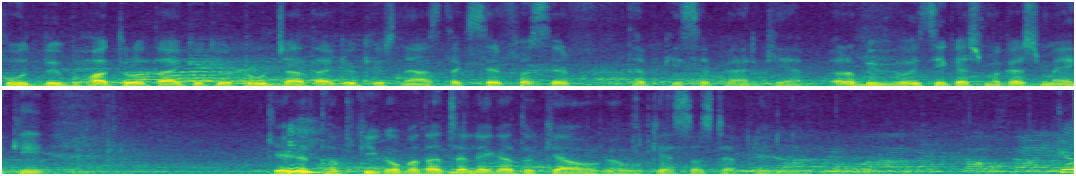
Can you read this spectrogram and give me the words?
खुद भी बहुत रोता है क्योंकि वो टूट जाता है क्योंकि उसने आज तक सिर्फ़ और सिर्फ़ थपकी से प्यार किया। और अभी भी वो इसी कश्मकश में है कि कि अगर थपकी को पता चलेगा तो क्या होगा? वो कैसा स्टेप लेगा? तो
